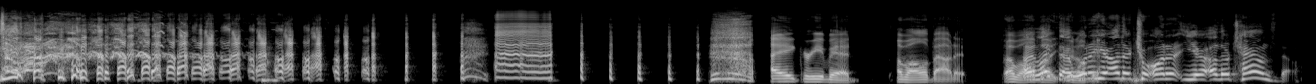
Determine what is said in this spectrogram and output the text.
I agree, man. I'm all about it. All I like that. What are your other what are your other towns though?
